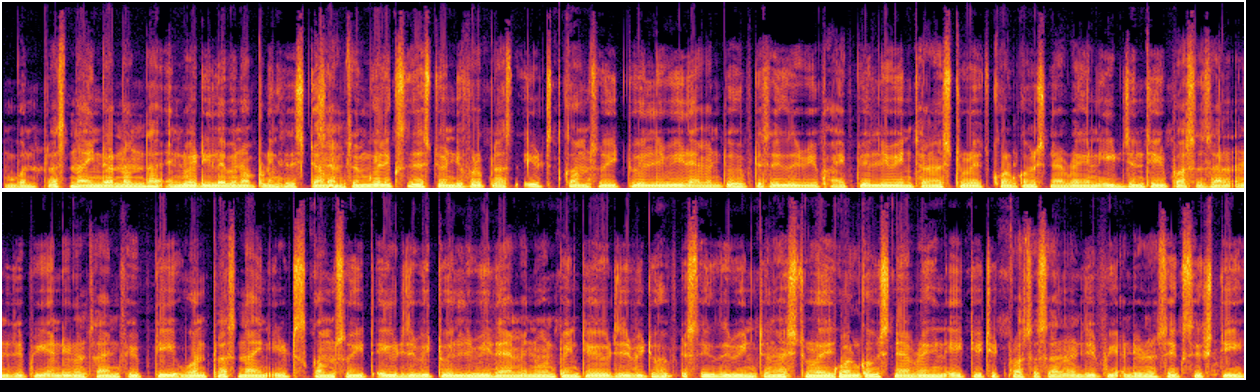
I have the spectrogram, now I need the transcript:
OnePlus 9 run on the Android 11 operating system. Samsung Galaxy S24 Plus it comes with 12GB RAM and 256GB 512GB internal storage. Qualcomm Snapdragon 8 Gen 3 processor 8GB Adreno 750 OnePlus 9 it comes with 8GB 12GB RAM and 128GB 256GB internal storage Qualcomm Snapdragon 888 processor 8GB Adreno 660 जी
